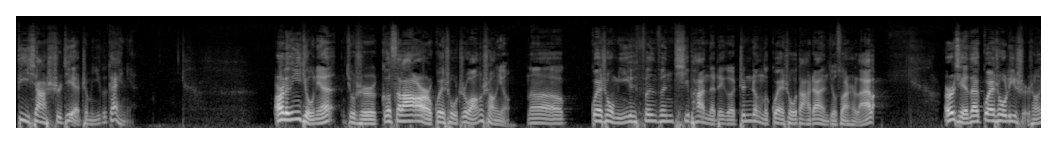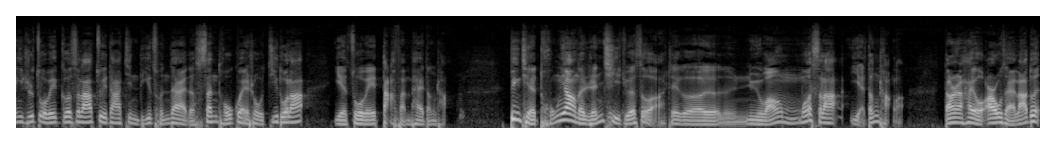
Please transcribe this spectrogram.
地下世界这么一个概念。二零一九年，就是《哥斯拉二：怪兽之王》上映，那怪兽迷纷纷期盼的这个真正的怪兽大战就算是来了。而且在怪兽历史上一直作为哥斯拉最大劲敌存在的三头怪兽基多拉，也作为大反派登场。并且同样的人气角色啊，这个女王摩斯拉也登场了，当然还有二五仔拉顿，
